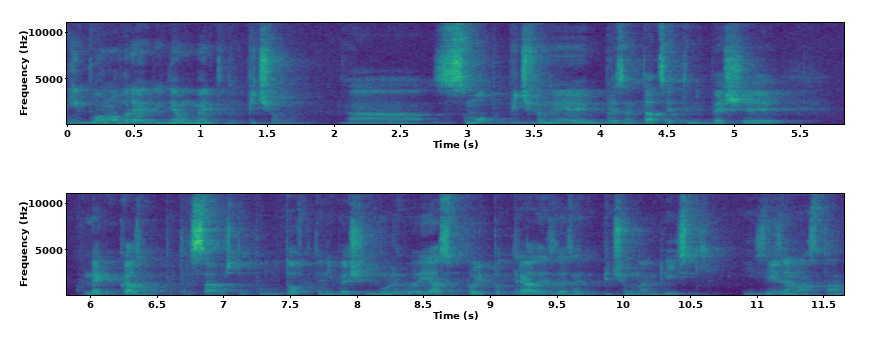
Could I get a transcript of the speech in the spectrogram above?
И по едно време дойде момента да пичваме. А, за самото пичване презентацията ни беше, меко казвам, потрясаваща. Подготовката ни беше нулева и аз за първи път трябва да излезна да пичвам на английски. Излизам аз там,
